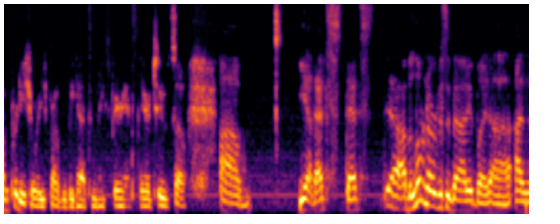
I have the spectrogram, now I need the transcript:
I'm pretty sure he's probably got some experience there too. So, um, yeah, that's that's. Uh, I'm a little nervous about it, but uh, I,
